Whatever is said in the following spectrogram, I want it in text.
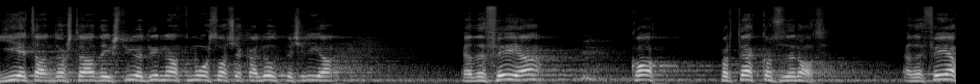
jeta, ndoshta edhe i shtyrë deri në atë moshë saqë e ka lodhur pleqëria, edhe feja ka për te konsideratë, edhe feja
